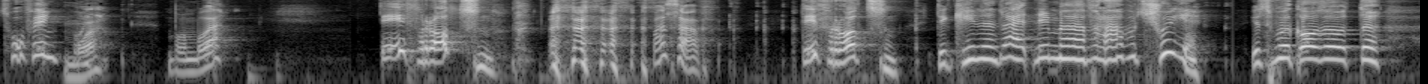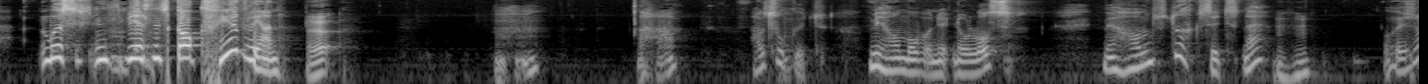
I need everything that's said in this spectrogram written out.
Zofing. Moor? Moor. Die Frotzen. Pass auf. Die Frotzen, die können Leute nicht mehr auf Arbeit schulen. Jetzt muss gerade, da muss, müssen sie gar geführt werden. Ja. Auch so gut. Wir haben aber nicht noch lassen. Wir haben es durchgesetzt, ne? Also.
